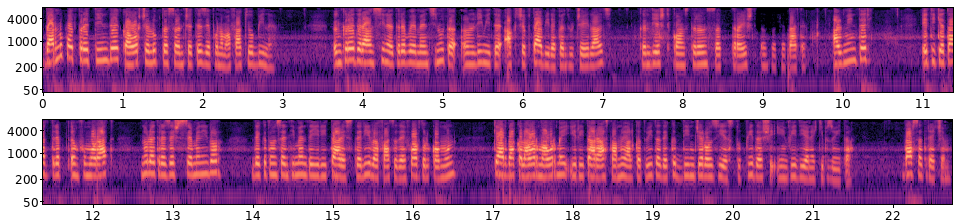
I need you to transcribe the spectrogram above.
Dar nu pot pretinde ca orice luptă să înceteze până mă fac eu bine. Încrederea în sine trebuie menținută în limite acceptabile pentru ceilalți când ești constrâns să trăiești în societate. Al minteri, etichetat drept înfumorat, nu le trezești semenilor decât un sentiment de iritare sterilă față de efortul comun, chiar dacă la urma urmei iritarea asta nu e alcătuită decât din gelozie stupidă și invidie nechipzuită. Dar să trecem.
